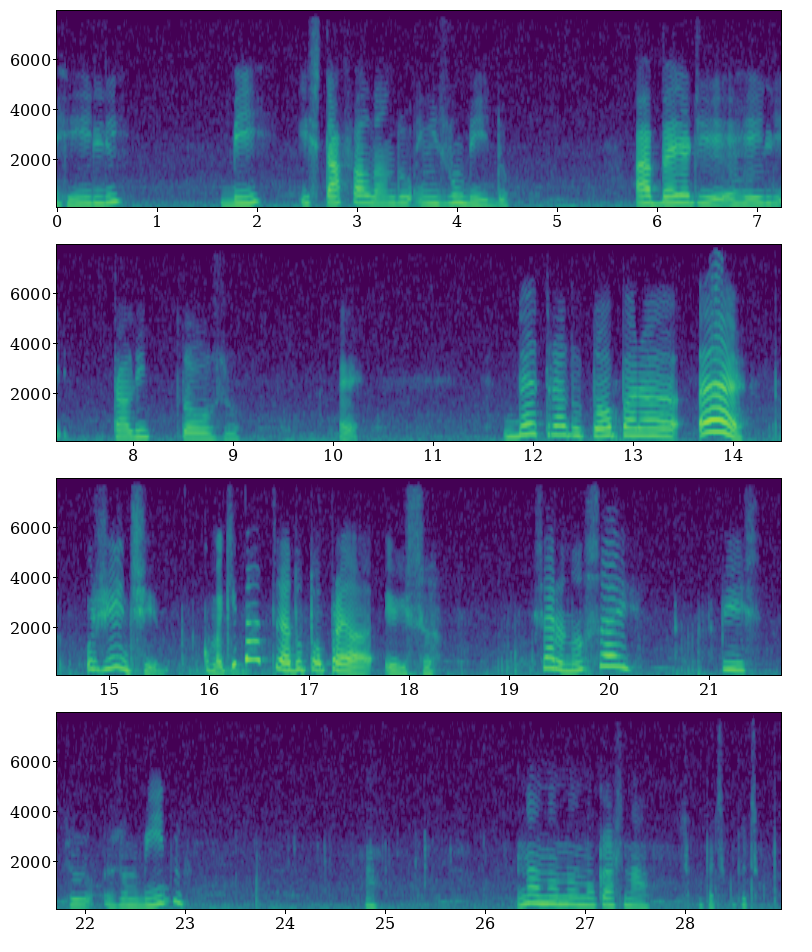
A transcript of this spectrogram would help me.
rile, bi, está falando em zumbido. Abelha de rile, talentoso. É. Dê tradutor para... É! Gente, como é que dá tradutor para isso? Sério, não sei. Bis, zumbido. Não, não, não, não quero não. Desculpa, desculpa, desculpa.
